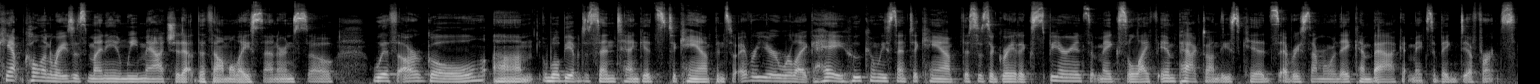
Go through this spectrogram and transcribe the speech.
Camp Cullen raises money and we match it at the Thalmalay Center. And so, with our goal, um, we'll be able to send 10 kids to camp. And so, every year we're like, hey, who can we send to camp? This is a great experience. It makes a life impact on these kids. Every summer when they come back, it makes a big difference.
